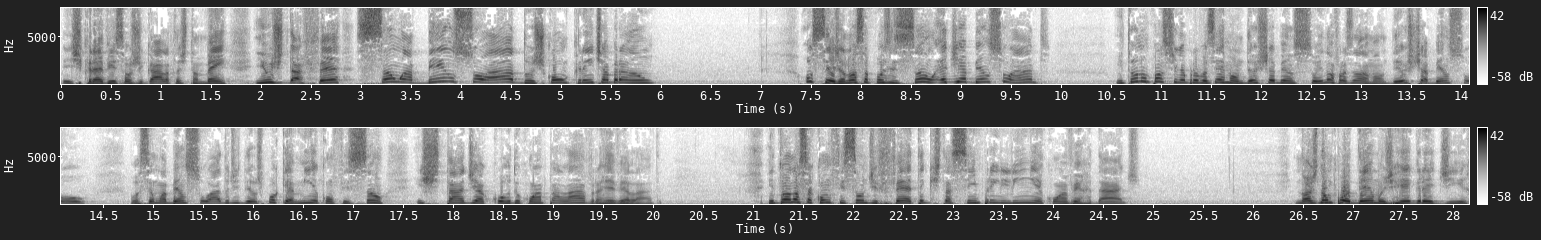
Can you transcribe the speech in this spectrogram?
escreve isso aos Gálatas também. E os da fé são abençoados com o crente Abraão. Ou seja, a nossa posição é de abençoado. Então eu não posso chegar para você, irmão, Deus te abençoe. Não, eu falo assim, não, irmão, Deus te abençoou. Você é um abençoado de Deus. Porque a minha confissão está de acordo com a palavra revelada. Então a nossa confissão de fé tem que estar sempre em linha com a verdade. Nós não podemos regredir.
